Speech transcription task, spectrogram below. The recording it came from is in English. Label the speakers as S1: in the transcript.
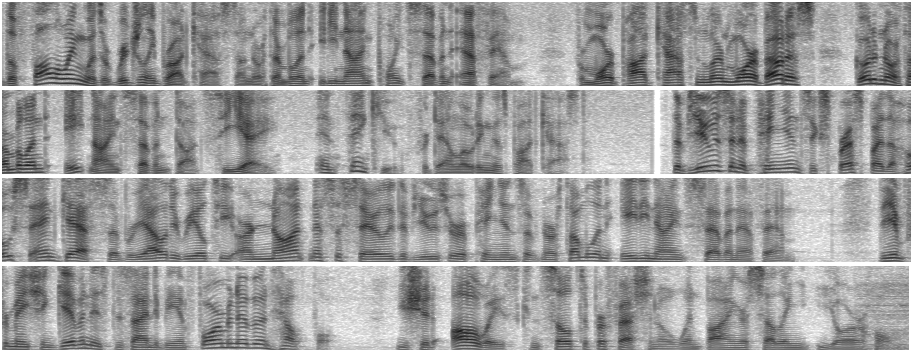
S1: The following was originally broadcast on Northumberland 89.7 FM. For more podcasts and learn more about us, go to northumberland897.ca. And thank you for downloading this podcast.
S2: The views and opinions expressed by the hosts and guests of Reality Realty are not necessarily the views or opinions of Northumberland 89.7 FM. The information given is designed to be informative and helpful. You should always consult a professional when buying or selling your home.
